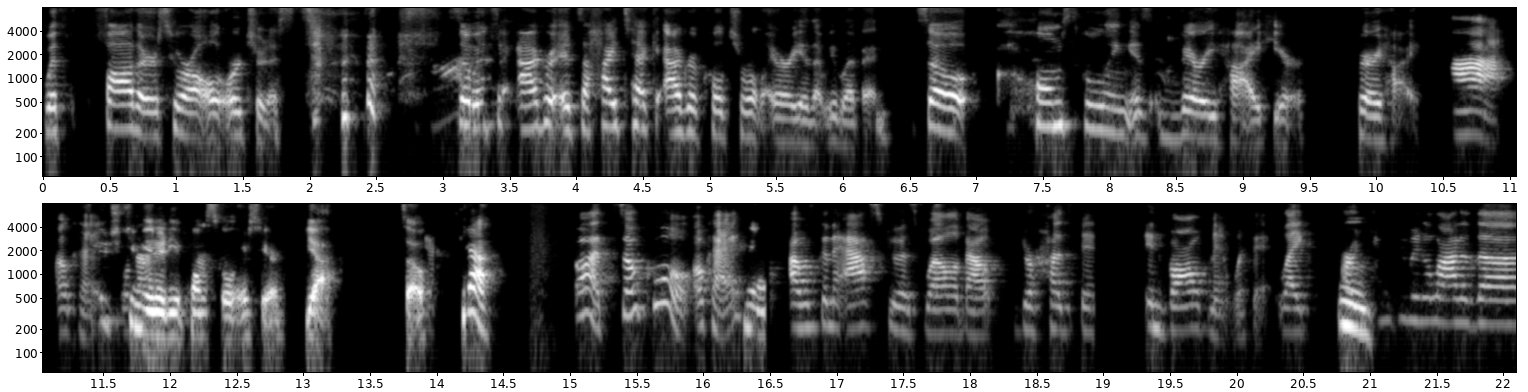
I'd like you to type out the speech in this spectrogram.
with fathers who are all orchardists. so it's agri- it's a high tech agricultural area that we live in. So homeschooling is very high here, very high. Ah, okay. Huge well, community of homeschoolers here. Yeah. So yeah. Oh, that's so cool. Okay. Yeah. I was going to ask you as well about your husband's involvement with it. Like, are mm. you doing a lot of the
